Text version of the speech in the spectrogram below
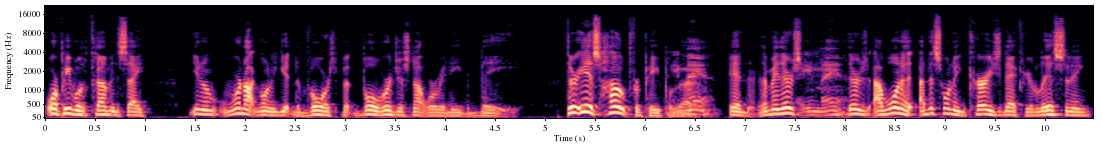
Or people have come and say, you know, we're not going to get divorced, but boy, we're just not where we need to be. There is hope for people, Amen. though, isn't there? I mean, there's, Amen. there's. I want to. I just want to encourage you today, if you're listening,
